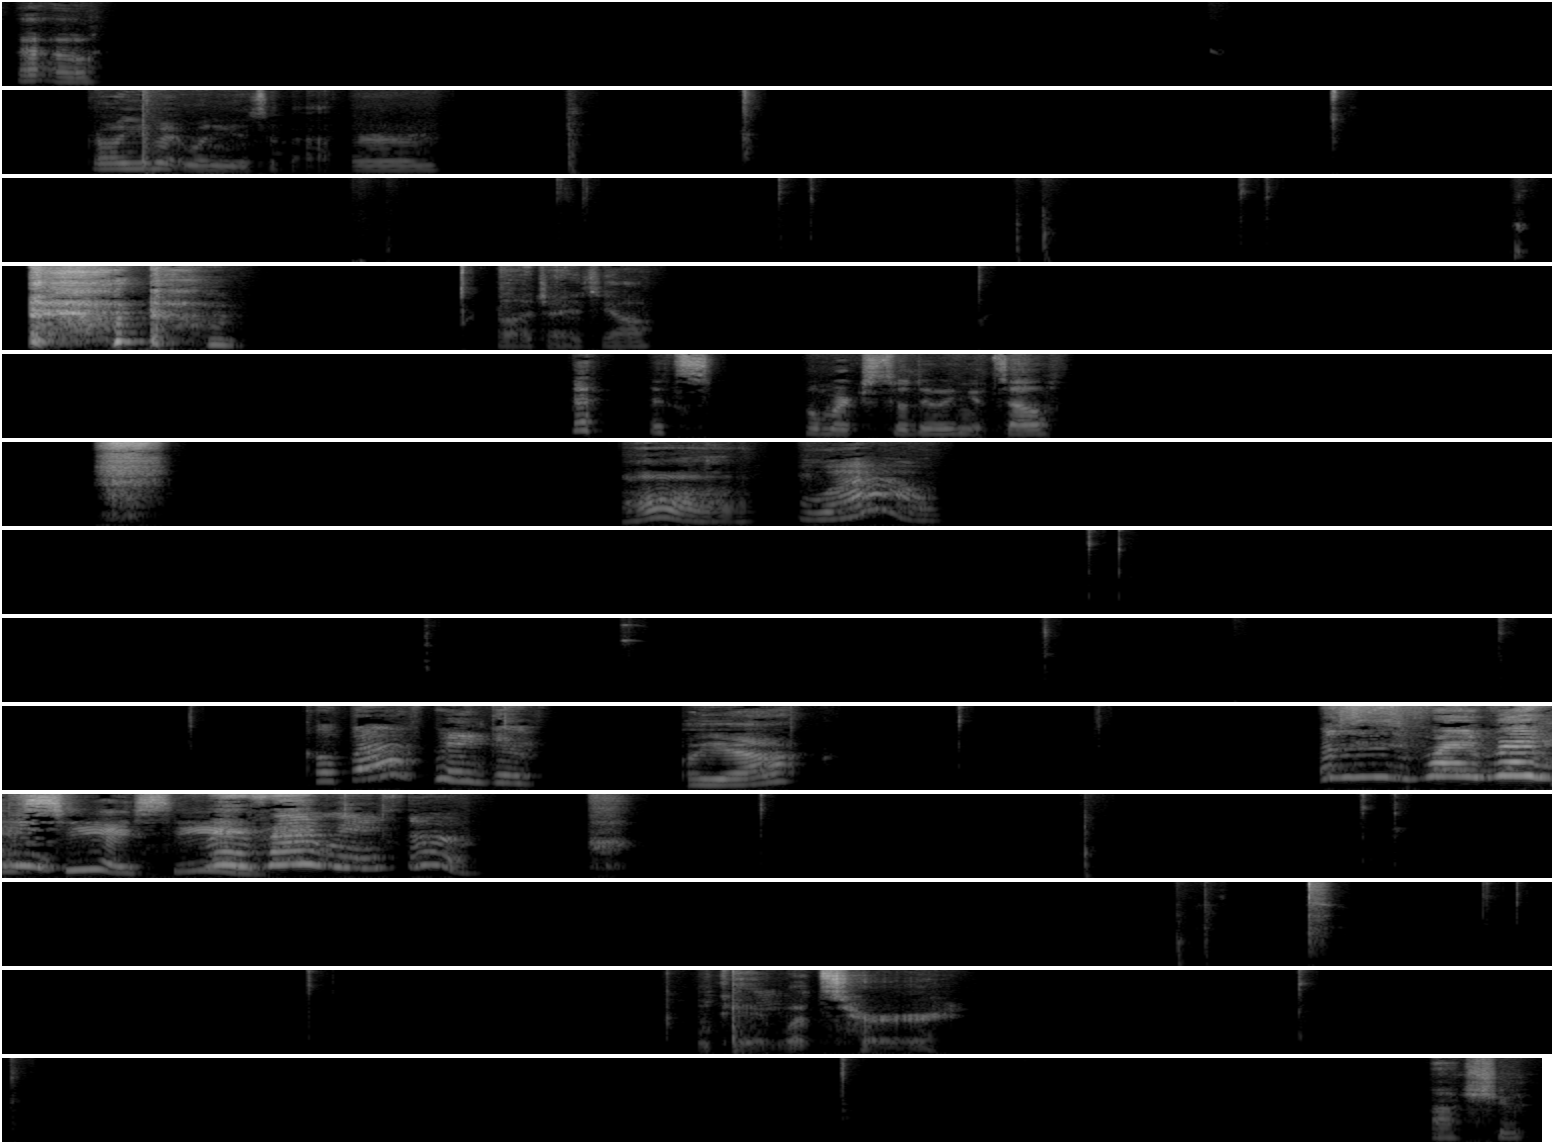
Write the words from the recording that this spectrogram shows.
Uh oh. Girl, you might want to use the bathroom. Apologize, y'all. It's homework still doing itself. Finger. oh yeah? This is my I see, I see. Okay, what's her? Ah, shoot.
